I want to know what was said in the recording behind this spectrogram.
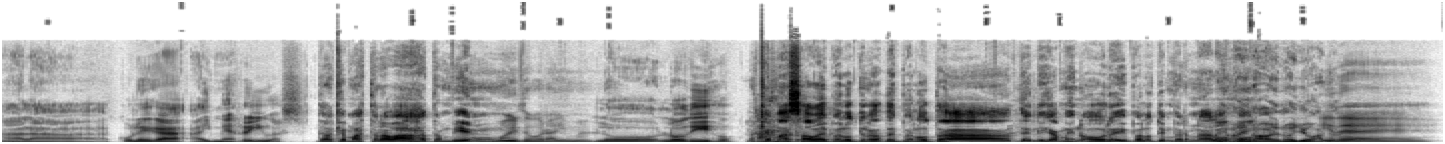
a la colega Aimé Rivas, De la que más trabaja también. Muy dura, Ime. lo, lo dijo. La que más sabe de pelota, de pelota de liga menores y pelota invernal. No, no, no, Y Joana. de.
